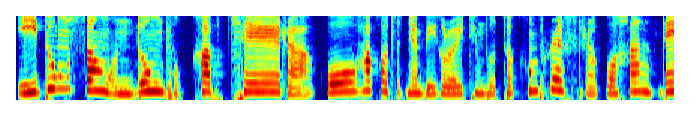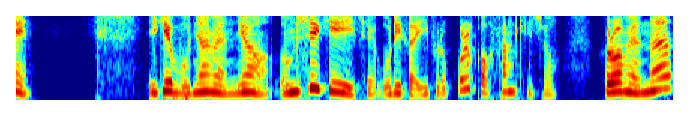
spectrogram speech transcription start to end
이동성 운동 복합체라고 하거든요. 미그레이팅 모터 컴플렉스라고 하는데, 이게 뭐냐면요. 음식이 이제 우리가 입으로 꿀꺽 삼키죠. 그러면은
